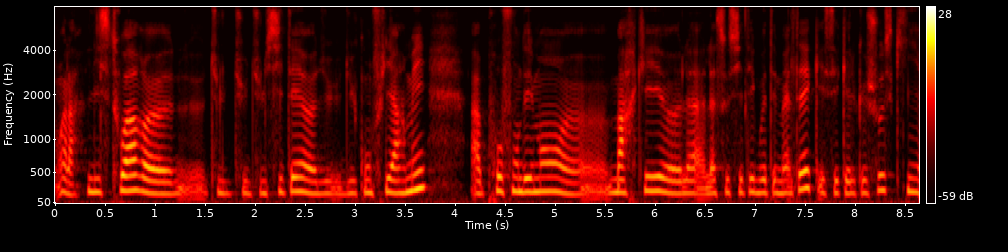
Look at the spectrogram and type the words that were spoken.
voilà, l'histoire, euh, tu, le citais, euh, du, conflit armé a profondément euh, marqué la, société guatémaltèque et c'est quelque chose qui,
